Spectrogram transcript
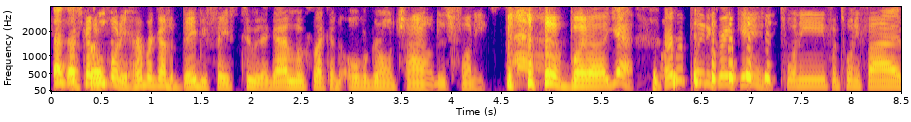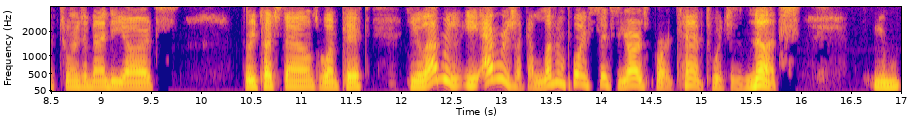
That, that's kind of funny. Herbert got a baby face too. That guy looks like an overgrown child. It's funny, but uh, yeah, Herbert played a great game. Twenty for twenty-five, two hundred ninety yards, three touchdowns, one pick. He averaged he averaged like eleven point six yards per attempt, which is nuts. You,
